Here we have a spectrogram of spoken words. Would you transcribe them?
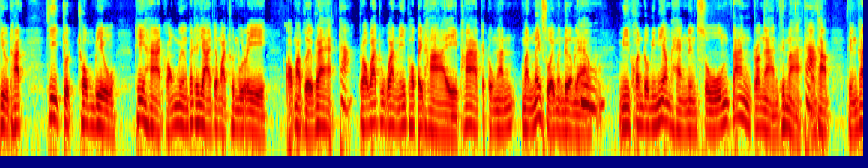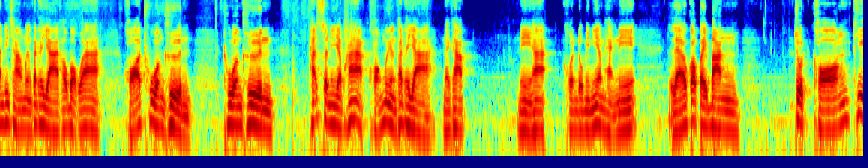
ทิวทัศน์ที่จุดชมวิว ที่หาดของเมืองพัทยาจังหวัดชนบุรีออกมาเผยแพร่ค่ะเพราะว่าทุกวันนี้พอไปถ่ายภาพจากตรงนั้นมันไม่สวยเหมือนเดิมแล้วอืมมีคอนโดมิเนียมแห่งหนึ่งสูงตั้งตระหง่านขึ้นมาค่ะนะครับถึงขั้นที่ชาวเมืองพัทยาเขาบอกว่า ขอทวงคืน ทวงคืน ทัศนียภาพของเมืองพัทยานะครับ นี่ฮะคอนโดมิเนียมแห่งนี้ แล้วก็ไปบังจุดของที่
